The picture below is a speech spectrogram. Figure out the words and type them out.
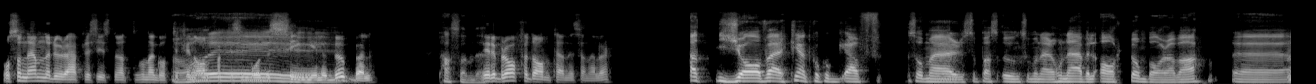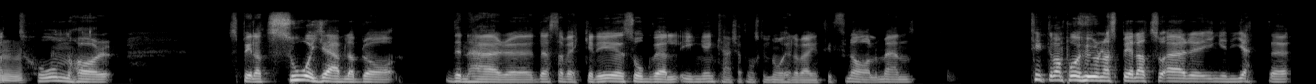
Och så nämner du det här precis nu att hon har gått till final ja, faktiskt i både singel och dubbel. Passande. Är det bra för damtennisen eller? Att, ja, verkligen att Coco Gauff som är så pass ung som hon är, hon är väl 18 bara va? Eh, mm. Att hon har spelat så jävla bra den här eh, dessa veckor. Det såg väl ingen kanske att hon skulle nå hela vägen till final, men tittar man på hur hon har spelat så är det ingen jätte,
